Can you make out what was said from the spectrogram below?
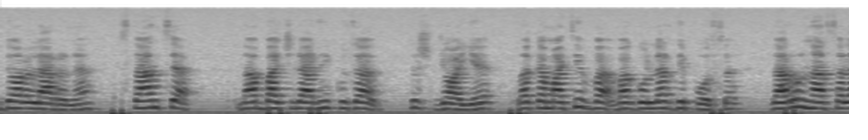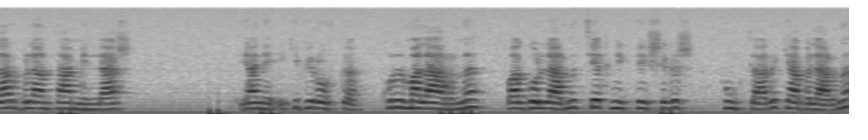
idoralarini stansiya navbatchilarning kuzatish joyi lokomotiv va vagonlar deposi zarur narsalar bilan ta'minlash ya'ni ekipirovka qurilmalarini vagonlarni texnik tekshirish punktlari kabilarni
